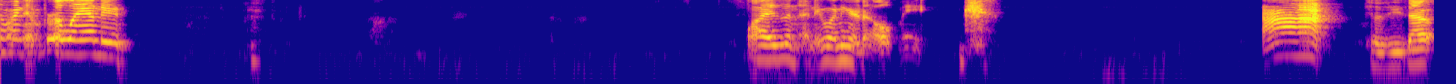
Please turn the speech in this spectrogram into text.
Coming in for a landing. Why isn't anyone here to help me? ah! Because he's out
